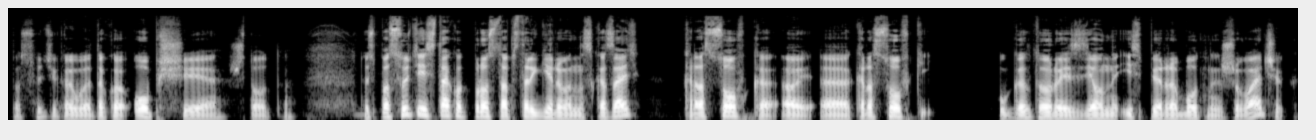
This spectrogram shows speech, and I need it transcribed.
По сути, как бы такое общее что-то. То есть, по сути, если так вот просто абстрагированно сказать, кроссовка, ой, э, кроссовки, у которой сделаны из переработанных жвачек,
